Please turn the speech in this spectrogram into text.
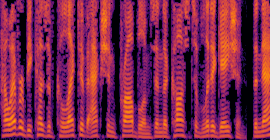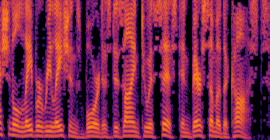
however because of collective action problems and the costs of litigation, the National Labor Relations Board is designed to assist and bear some of the costs.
